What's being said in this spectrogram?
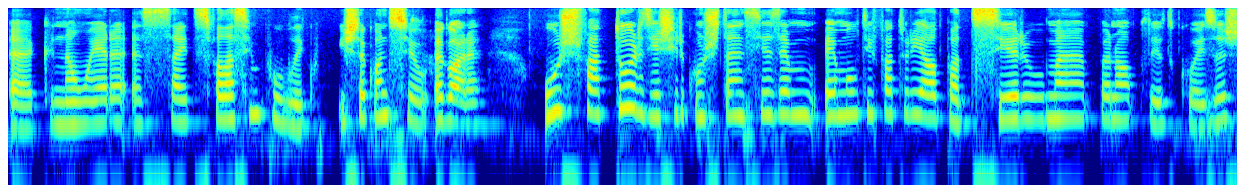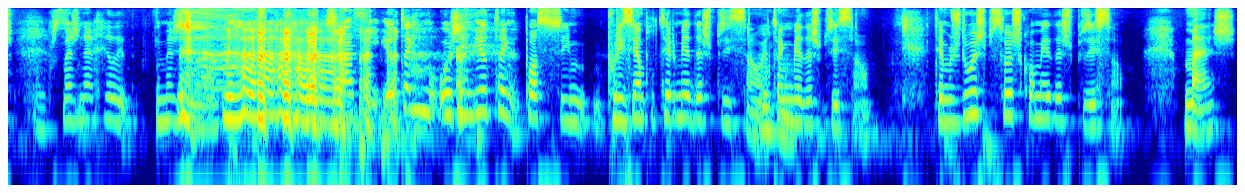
eh, que não era aceito se falasse em público. Isto aconteceu. Agora, os fatores e as circunstâncias é, é multifatorial, pode ser uma panóplia de coisas, mas na realidade, imagina, já assim, eu tenho, hoje em dia eu tenho, posso, por exemplo, ter medo da exposição, eu tenho medo da exposição. Temos duas pessoas com medo da exposição, mas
